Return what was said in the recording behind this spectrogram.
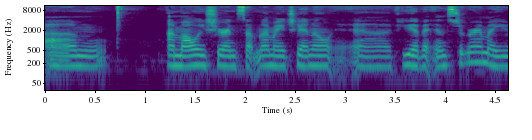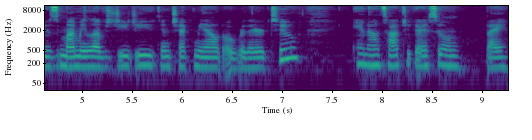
Um, I'm always sharing something on my channel. Uh, if you have an Instagram, I use Mommy Loves Gigi. You can check me out over there too. And I'll talk to you guys soon. Bye.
